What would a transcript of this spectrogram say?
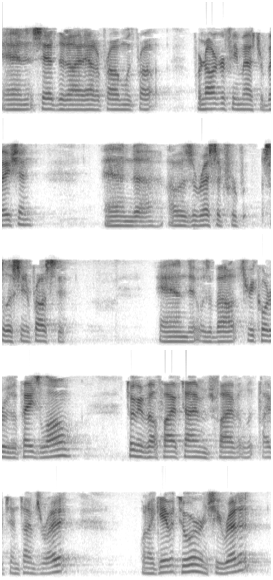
And it said that I had a problem with pro- pornography, masturbation, and uh, I was arrested for soliciting a prostitute and it was about three quarters of a page long. Took me about five times, five, five, ten times to write it. When I gave it to her and she read it,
